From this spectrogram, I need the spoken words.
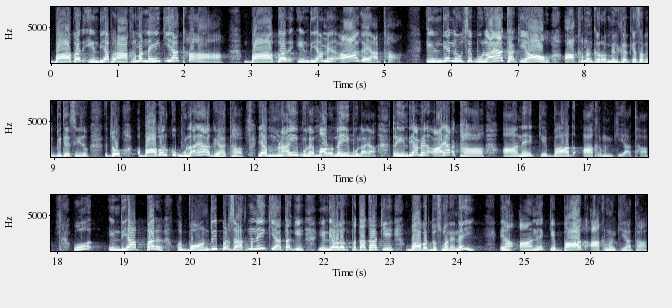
Babur India पर आक्रमण नहीं किया था। बाबर इंडिया में आ गया था। इंडियन ने उसे बुलाया था कि आओ, आक्रमण करो, मिलकर के सभी विदेशी जो बाबर को बुलाया गया था, या नहीं बुलाया, मारो नहीं बुलाया तो इंडिया में आया था, आने के बाद आक्रमण किया था। वो इंडिया पर कोई बाउंड्री पर से आक्रमण नहीं किया था कि इंडिया वालों को पता था कि बाबर दुश्मन है, नहीं। यहाँ आने के बाद आक्रमण किया था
